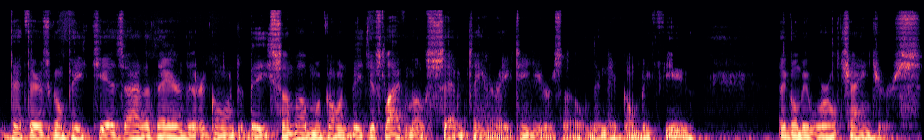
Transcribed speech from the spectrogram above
that there's going to be kids out of there that are going to be. Some of them are going to be just like most 17 or 18 years old, and then they're going to be few. They're going to be world changers.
